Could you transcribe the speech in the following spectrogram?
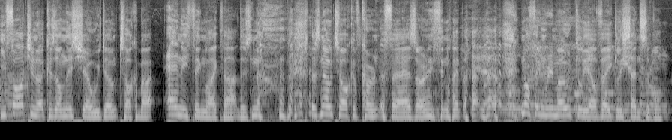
you're fortunate because on this show we don't talk about anything like that. There's no there's no talk of current affairs or anything like that. Yeah, well, Nothing uh, remotely or vaguely caught me at the sensible. Wrong,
